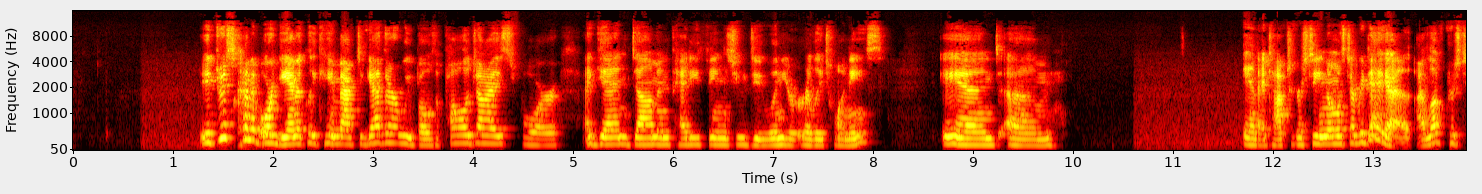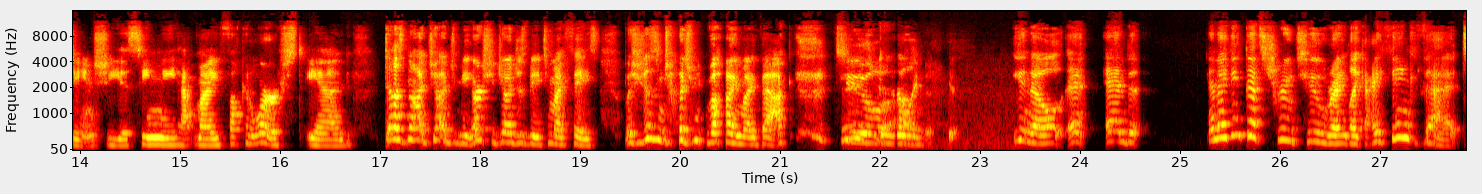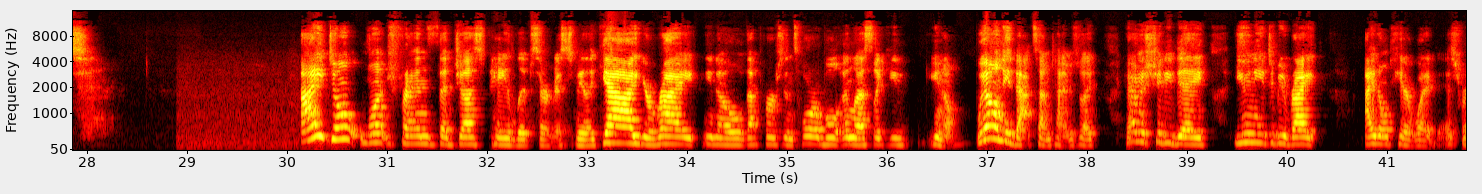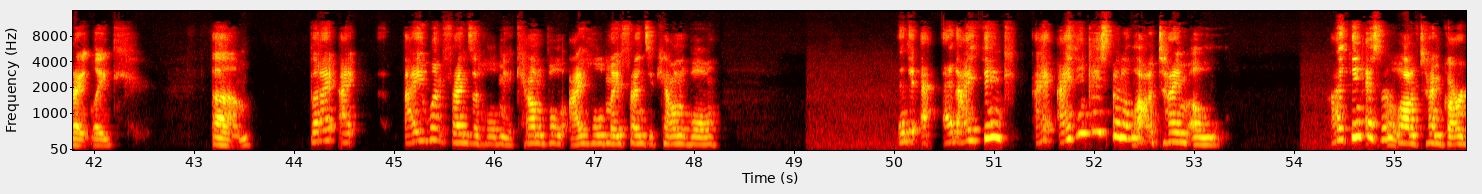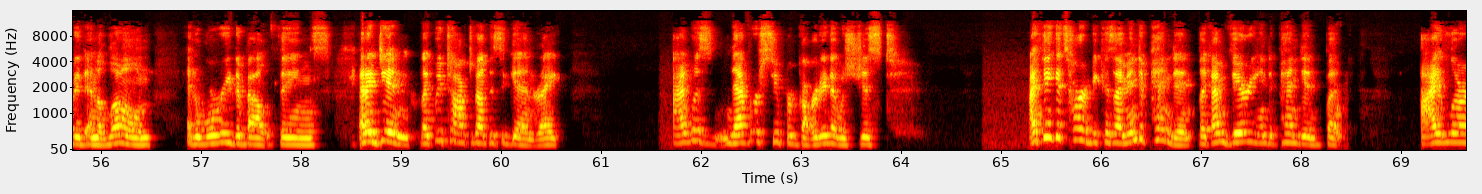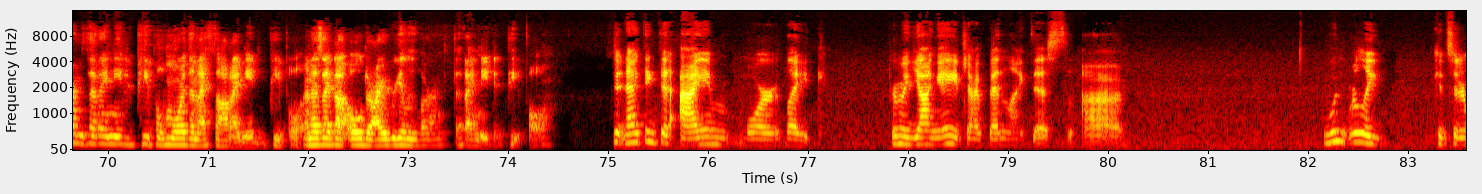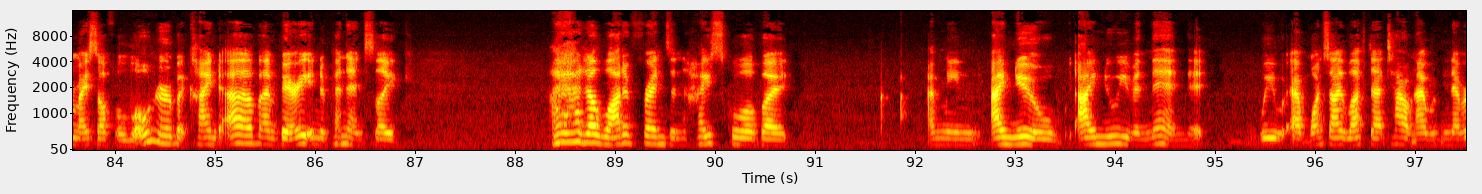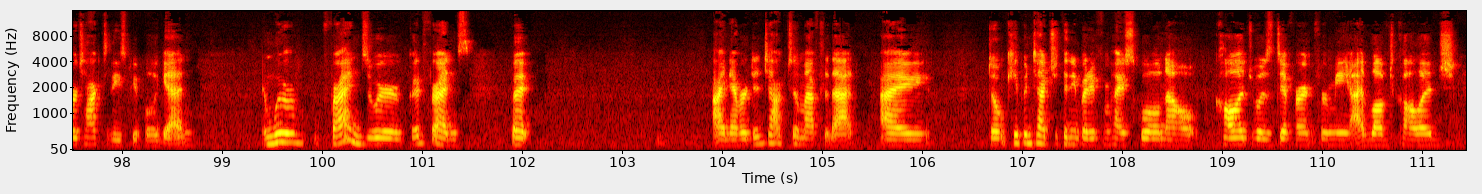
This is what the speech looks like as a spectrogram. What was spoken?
it just kind of organically came back together. We both apologized for again dumb and petty things you do in your early 20s. And um and I talk to Christine almost every day. I, I, love Christine. She has seen me at my fucking worst and does not judge me, or she judges me to my face, but she doesn't judge me behind my back. To really, um, you know, and, and and I think that's true too, right? Like I think that I don't want friends that just pay lip service to me. Like, yeah, you're right. You know, that person's horrible. Unless like you, you know, we all need that sometimes. Like you're having a shitty day. You need to be right I don't care what it is, right? Like, um, but I, I, I want friends that hold me accountable. I hold my friends accountable. And, and I think, I, I think I spent a lot of time, I think I spent a lot of time guarded and alone and worried about things. And I didn't, like we talked about this again, right? I was never super guarded. I was just, I think it's hard because I'm independent. Like I'm very independent, but I learned that I needed people more than I thought I needed people. And as I got older, I really learned that I needed people. And I think that I am more like from a young age, I've been like this. Uh, wouldn't really consider myself a loner, but kind of. I'm very independent. Like, I had a lot of friends in high school, but I mean, I knew, I knew even then that we, once I left that town, I would never talk to these people again and we were friends. We were good friends, but I never did talk to him after that. I don't keep in touch with anybody from high school. Now, college was different for me. I loved college.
